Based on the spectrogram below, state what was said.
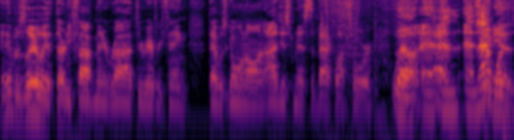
And it was literally a 35 minute ride through everything that was going on. I just missed the backlot tour. Well, um, and and, and that one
